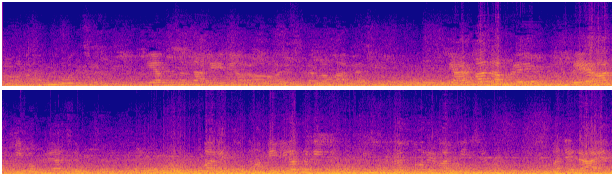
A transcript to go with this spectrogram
અહમ રોલ છે. એ અનુસંધાને એને અરેસ્ટ કરવામાં આવ્યા છે ત્યારબાદ આપણે બે આરોપી પકડ્યા છે પરેશ ધામેલિયા કરીને જે સુરતનો રહેવાસી છે અને રાયન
